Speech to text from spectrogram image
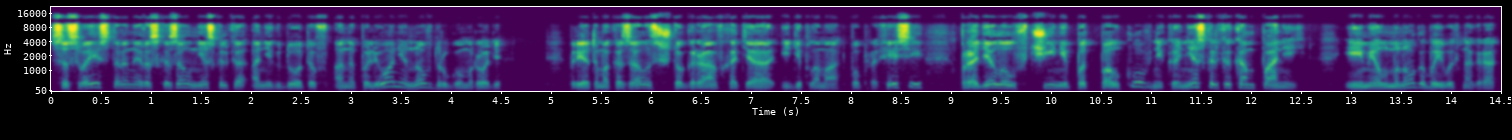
со своей стороны рассказал несколько анекдотов о Наполеоне, но в другом роде. При этом оказалось, что граф, хотя и дипломат по профессии, проделал в чине подполковника несколько кампаний и имел много боевых наград.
